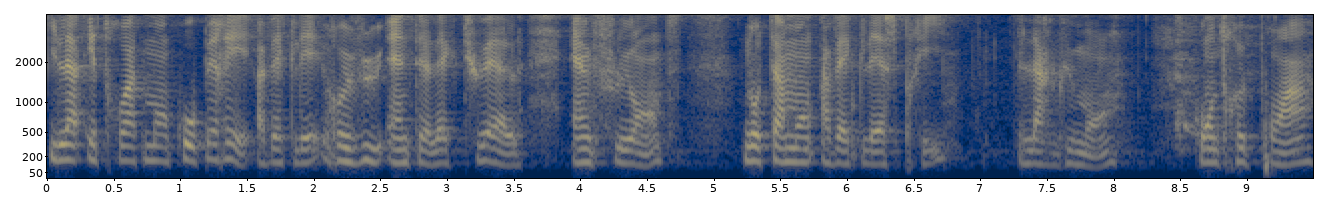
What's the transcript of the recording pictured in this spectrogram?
Il a étroitement coopéré avec les revues intellectuelles influentes, notamment avec l'Esprit, l'Argument, Contrepoint,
